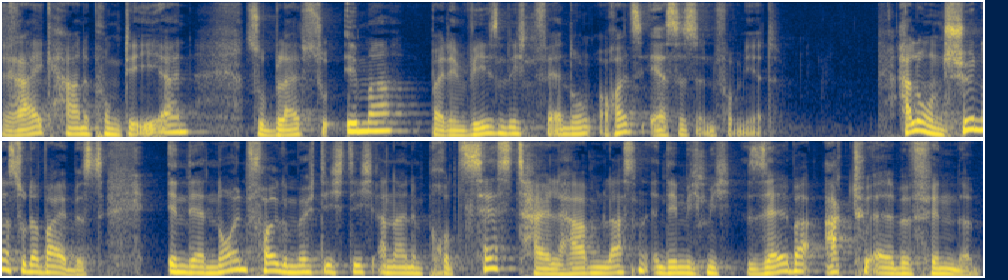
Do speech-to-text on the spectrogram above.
reikhane.de ein. So bleibst du immer bei den wesentlichen Veränderungen auch als erstes informiert. Hallo und schön, dass du dabei bist. In der neuen Folge möchte ich dich an einem Prozess teilhaben lassen, in dem ich mich selber aktuell befinde.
